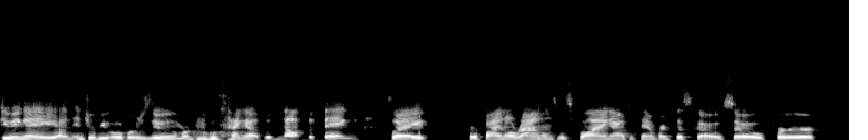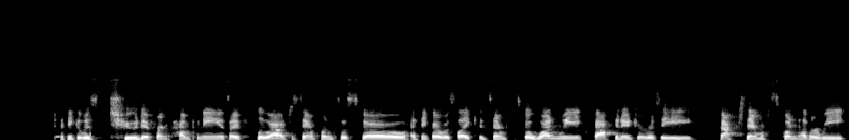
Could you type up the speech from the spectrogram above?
doing a an interview over Zoom or Google Hangouts was not the thing. So I, for final rounds, was flying out to San Francisco. So for I think it was two different companies. I flew out to San Francisco. I think I was like in San Francisco one week, back in New Jersey, back to San Francisco another week,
